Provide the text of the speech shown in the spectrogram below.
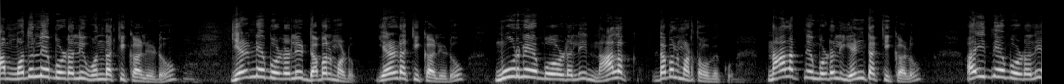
ಆ ಮೊದಲನೇ ಬೋರ್ಡಲ್ಲಿ ಒಂದು ಅಕ್ಕಿ ಕಾಳಿಡು, ಎರಡನೇ ಬೋರ್ಡಲ್ಲಿ ಡಬಲ್ ಮಾಡು, ಎರಡು ಅಕ್ಕಿ ಕಾಳಿಡು ಮೂರನೇ ಬೋರ್ಡಲ್ಲಿ ನಾಲ್ಕು ಡಬಲ್ ಮಾಡ್ತಾ ಹೋಗ್ಬೇಕು. ನಾಲ್ಕನೇ ಬೋರ್ಡಲ್ಲಿ ಎಂಟು ಅಕ್ಕಿ ಕಾಳು, ಐದನೇ ಬೋರ್ಡಲ್ಲಿ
